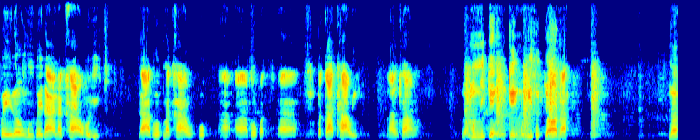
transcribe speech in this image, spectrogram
ไปลงมึงไปด่านักข่าวเขาอีก ด่าพวกนักข่าวพวกอ่าอ่าพวกประอ่าประกาศข่าวอีกอ่านข่าวเนี่ยมึงนี่เก่งเก่งมึงนี่สุดยอดนะเนอะ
